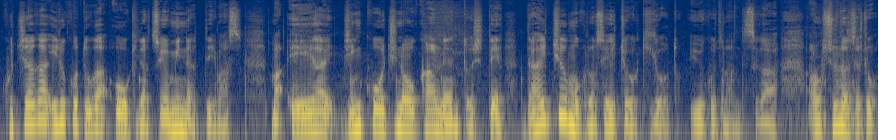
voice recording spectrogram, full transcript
こちらがいることが大きな強みになっています。まあ、AI、人工知能関連として大注目の成長企業ということなんですが、あの、篠田社長、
